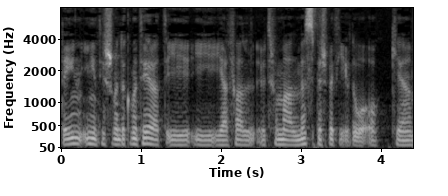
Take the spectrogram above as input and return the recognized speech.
det är ingenting som är dokumenterat i, i, i alla fall utifrån Malmös perspektiv då och eh,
